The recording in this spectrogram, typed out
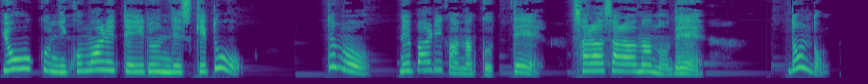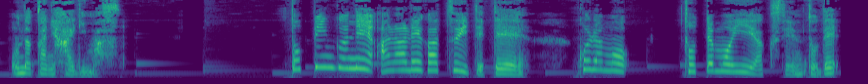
よーく煮込まれているんですけど、でも粘りがなくって、サラサラなので、どんどんお腹に入ります。トッピングにあられがついてて、これもとってもいいアクセントで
